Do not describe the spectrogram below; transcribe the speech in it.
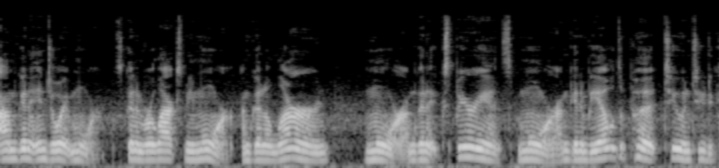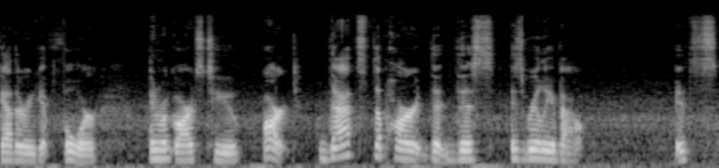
I'm going to enjoy it more. It's going to relax me more. I'm going to learn more. I'm going to experience more. I'm going to be able to put two and two together and get four in regards to art. That's the part that this is really about. It's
